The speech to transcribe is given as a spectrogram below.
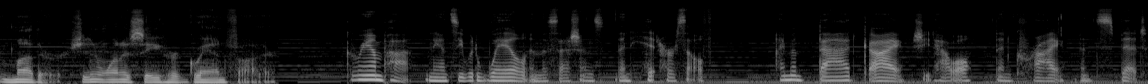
mother. She didn't want to see her grandfather. Grandpa, Nancy would wail in the sessions, then hit herself. I'm a bad guy, she'd howl, then cry and spit.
